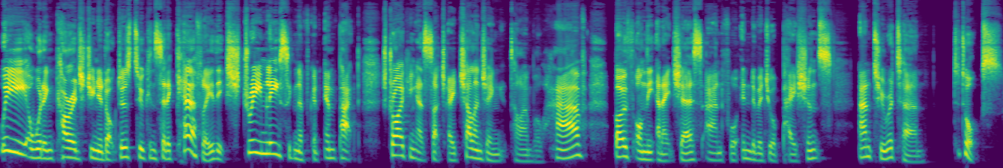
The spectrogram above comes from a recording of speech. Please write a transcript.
We would encourage junior doctors to consider carefully the extremely significant impact striking at such a challenging time will have, both on the NHS and for individual patients, and to return to talks.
